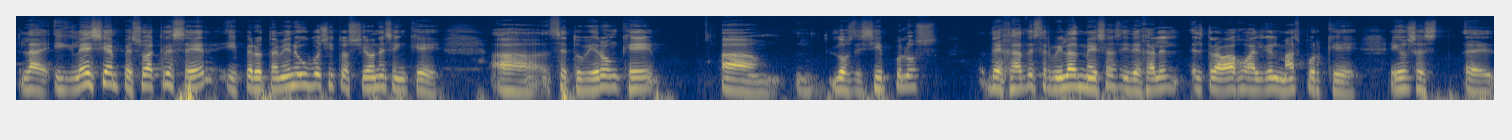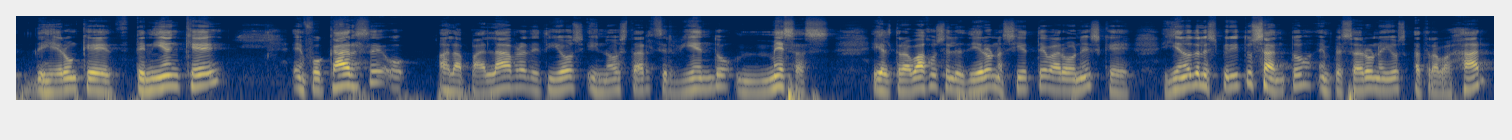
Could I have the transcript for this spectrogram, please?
la iglesia empezó a crecer, y, pero también hubo situaciones en que ah, se tuvieron que ah, los discípulos dejar de servir las mesas y dejar el, trabajo a alguien más porque ellos eh, dijeron que tenían que enfocarse a la palabra de Dios y no estar sirviendo mesas. Y el trabajo se les dieron a siete varones que, llenos del Espíritu Santo, empezaron ellos a trabajar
